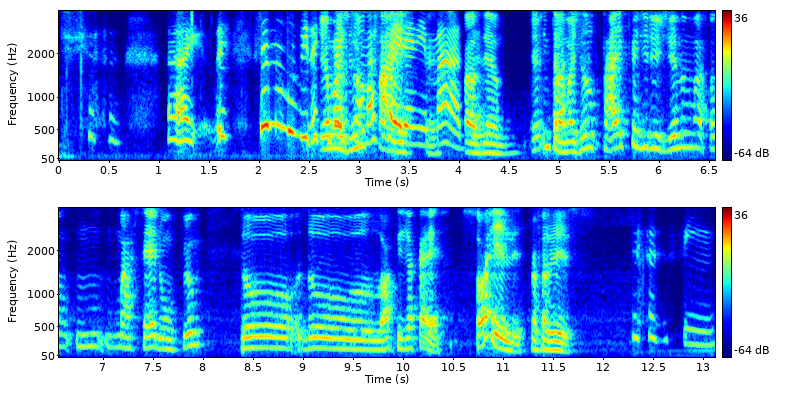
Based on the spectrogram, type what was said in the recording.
Ai, você não duvida que eu vai ser uma série animada? Fazendo. então, Nossa. imagina o Taika dirigindo uma, uma série, um filme do, do Loki Jacaré. Só ele para fazer isso. Sim.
